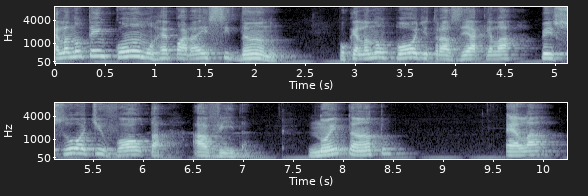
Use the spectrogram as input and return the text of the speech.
Ela não tem como reparar esse dano, porque ela não pode trazer aquela pessoa de volta à vida. No entanto, ela,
